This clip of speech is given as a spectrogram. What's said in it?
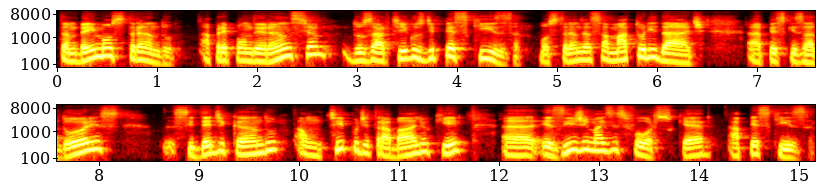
Também mostrando a preponderância dos artigos de pesquisa, mostrando essa maturidade. Uh, pesquisadores se dedicando a um tipo de trabalho que uh, exige mais esforço, que é a pesquisa.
